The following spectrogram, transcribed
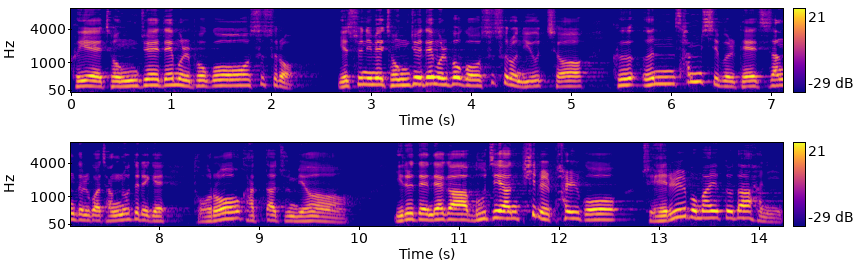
그의 정죄됨을 보고 스스로 예수님의 정죄됨을 보고 스스로 뉘우쳐 그 은 30을 대지상들과 장로들에게 도로 갖다 주며 이르되 내가 무죄한 피를 팔고 죄를 범하였도다 하니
